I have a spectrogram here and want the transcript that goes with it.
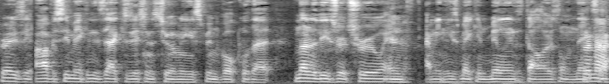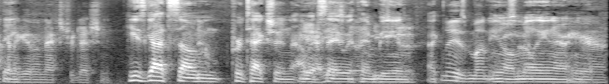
Crazy. Obviously, making these accusations to him, and he's been vocal that none of these are true. And I mean, he's making millions of dollars on the next. They're not going to get an extradition. he's got some protection. I Yeah, would say with good. him He's being good. a His money, you know, a millionaire here. Yeah.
